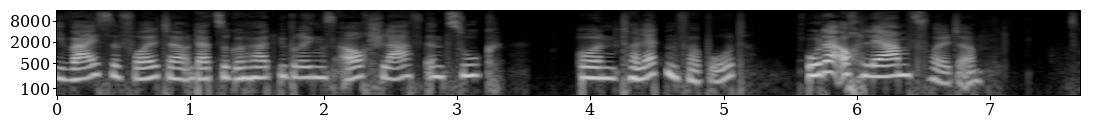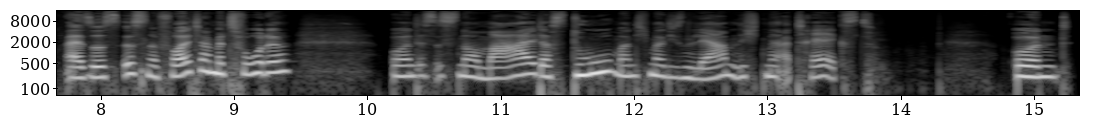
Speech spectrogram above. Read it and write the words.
die weiße Folter und dazu gehört übrigens auch Schlafentzug und Toilettenverbot oder auch Lärmfolter. Also es ist eine Foltermethode und es ist normal, dass du manchmal diesen Lärm nicht mehr erträgst. Und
